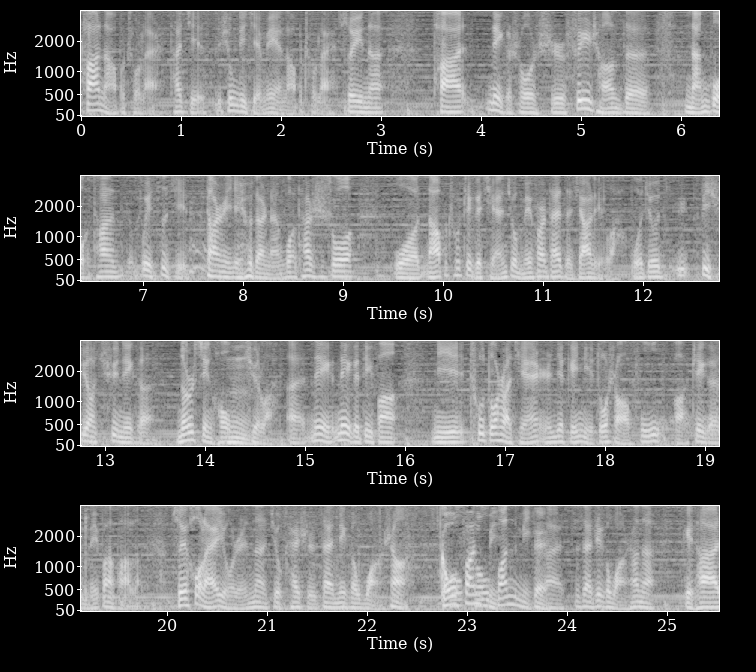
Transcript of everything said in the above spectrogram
他拿不出来，他姐兄弟姐妹也拿不出来，所以呢，他那个时候是非常的难过。他为自己当然也有点难过。他是说，我拿不出这个钱，就没法待在家里了，我就必须要去那个 nursing home 去了。呃，那那个地方你出多少钱，人家给你多少服务啊，这个没办法了。所以后来有人呢就开始在那个网上。GoFundMe，对，就在这个网上呢，给他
